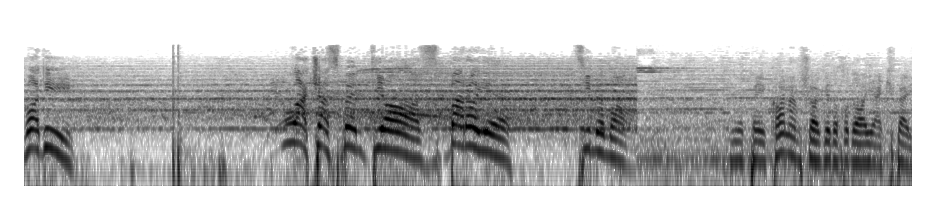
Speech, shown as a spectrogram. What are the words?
وادی. و کسب امتیاز برای تیم ما. تیم پیکان هم شاگرد خدای اکبریه.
